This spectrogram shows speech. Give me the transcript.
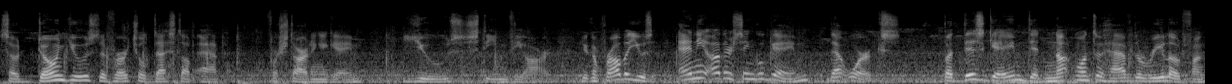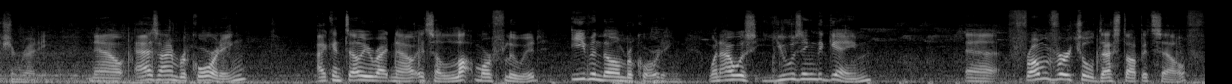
So don't use the Virtual Desktop app for starting a game. Use Steam VR. You can probably use any other single game that works but this game did not want to have the reload function ready. Now, as I'm recording, I can tell you right now it's a lot more fluid, even though I'm recording. When I was using the game uh, from Virtual Desktop itself,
